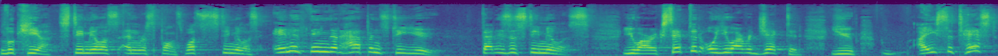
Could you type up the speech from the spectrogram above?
Look here stimulus and response. What's stimulus? Anything that happens to you, that is a stimulus. You are accepted or you are rejected. You ace a test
